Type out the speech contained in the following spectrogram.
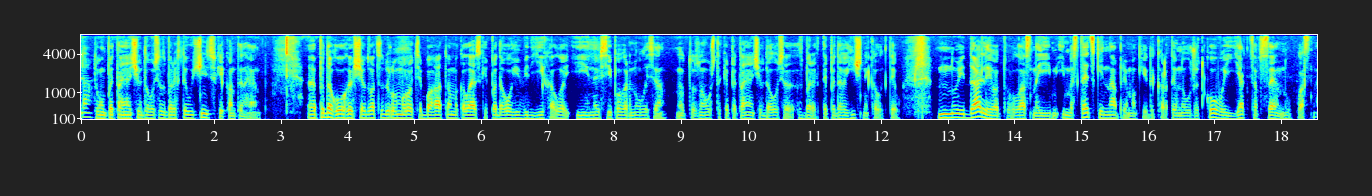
Да. Тому питання, чи вдалося зберегти учнівський контингент. Е, Педагоги ще в 22-му році багато миколаївських педагогів від'їхало і не всі повернулися. Ну то знову ж таки питання, чи вдалося зберегти педагогічний колектив. Ну і далі, от власне, і, і мистецький напрямок, і декоративно-ужитковий, як це все, ну власне.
